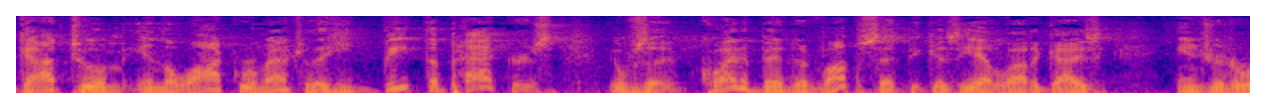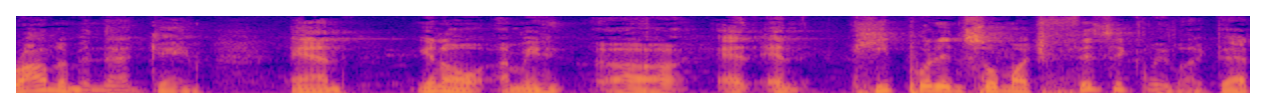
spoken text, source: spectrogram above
got to him in the locker room after that. He beat the Packers. It was a, quite a bit of upset because he had a lot of guys injured around him in that game, and you know, I mean, uh, and and he put in so much physically like that.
